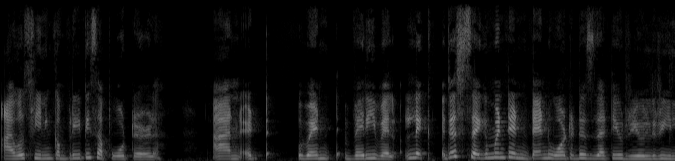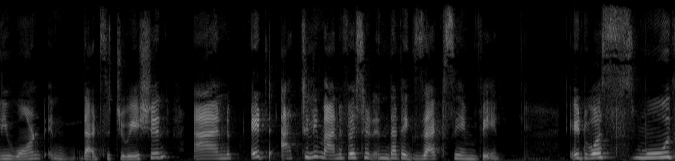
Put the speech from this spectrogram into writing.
I was feeling completely supported, and it went very well. Like, just segment intend what it is that you really, really want in that situation. And it actually manifested in that exact same way. It was smooth.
